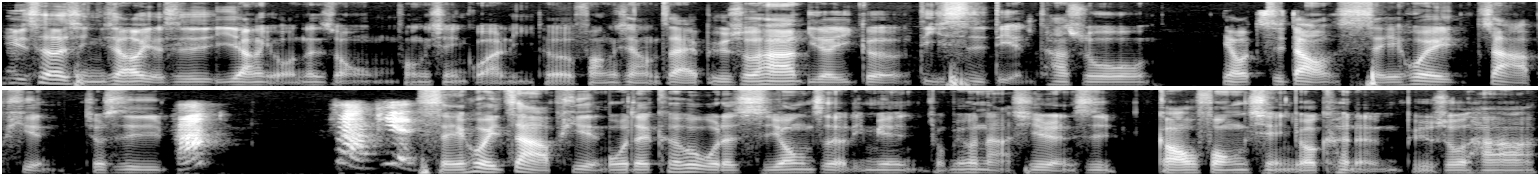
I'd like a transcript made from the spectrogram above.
预测行销也是一样，有那种风险管理的方向在。比如说他提了一个第四点，他说。要知道谁会诈骗，就是啊，诈骗谁会诈骗？我的客户，我的使用者里面有没有哪些人是高风险？有可能，比如说他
